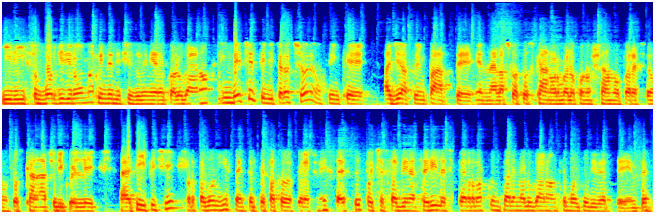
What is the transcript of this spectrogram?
i sobborghi di Roma, quindi ha deciso di venire qua a Lugano. Invece il film di Peraccione è un film che ha girato in parte nella sua Toscana, ormai lo conosciamo per essere un toscanaccio di quelli eh, tipici, il protagonista è interpretato da Pieraccioni stesso, poi c'è Sabina Ferile per raccontare una Lugano anche molto divertente.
